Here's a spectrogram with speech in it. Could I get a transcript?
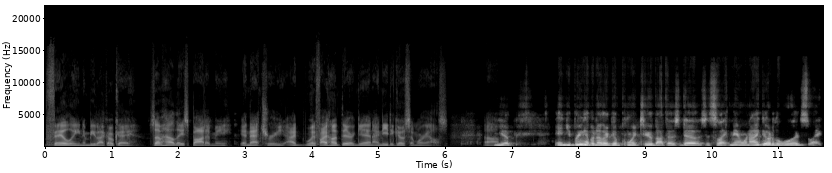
failing and be like, okay, somehow they spotted me in that tree. I if I hunt there again, I need to go somewhere else. Um, Yep. And you bring up another good point too about those does. It's like, man, when I go to the woods, like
